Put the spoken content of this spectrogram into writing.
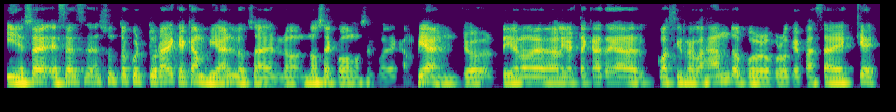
y ese, ese es asunto cultural hay que cambiarlo, o sea, no, no sé cómo se puede cambiar. Yo digo lo de la libertad casi relajando, pero lo que pasa es que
